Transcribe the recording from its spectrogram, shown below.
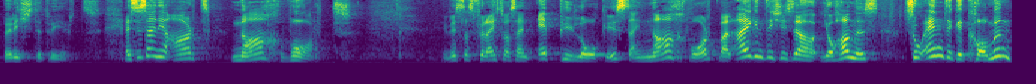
berichtet wird. Es ist eine Art Nachwort. Ihr wisst das vielleicht, was ein Epilog ist, ein Nachwort, weil eigentlich ist ja Johannes zu Ende gekommen.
